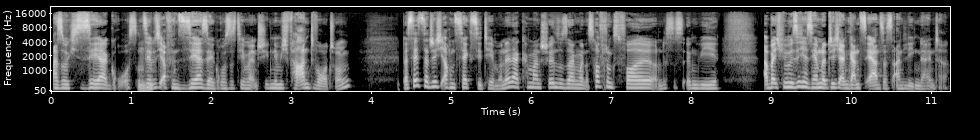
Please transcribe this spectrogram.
Also wirklich sehr groß. Und Sie haben sich auch für ein sehr, sehr großes Thema entschieden, nämlich Verantwortung. Das ist jetzt natürlich auch ein sexy Thema, ne? Da kann man schön so sagen, man ist hoffnungsvoll und es ist irgendwie. Aber ich bin mir sicher, Sie haben natürlich ein ganz ernstes Anliegen dahinter.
